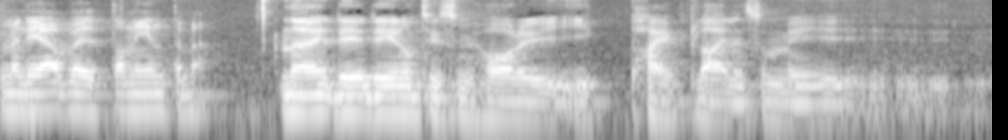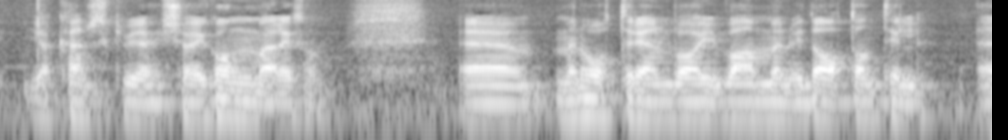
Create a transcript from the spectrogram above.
Men det arbetar ni inte med? Nej, det, det är någonting som vi har i, i pipelinen som i, jag kanske skulle vilja köra igång med. Liksom. Eh, men återigen, vad, vad använder vi datan till? Eh,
